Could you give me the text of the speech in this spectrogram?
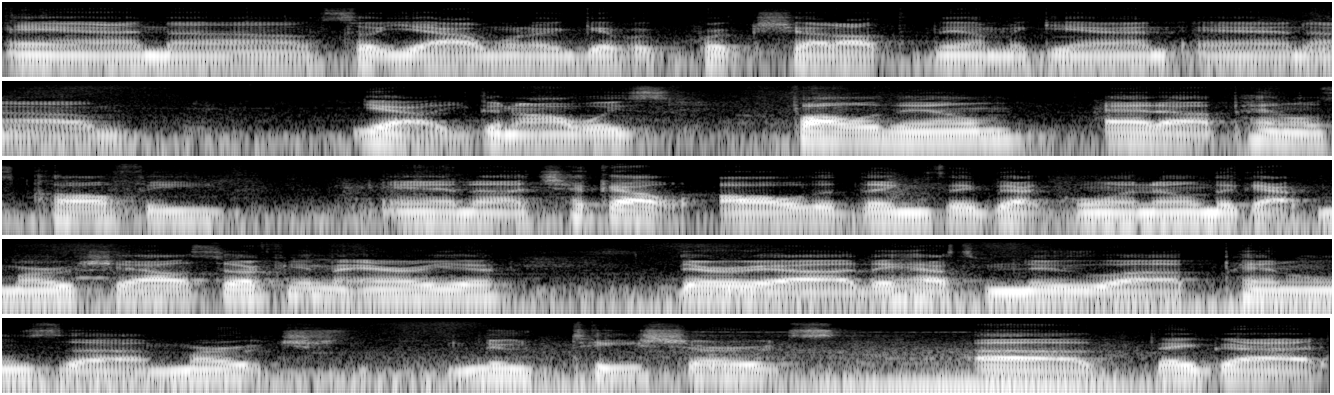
And uh, so yeah, I want to give a quick shout out to them again. And um, yeah, you can always follow them at uh, Panels Coffee and uh, check out all the things they've got going on. They got merch out. So if you're in the area, they uh, they have some new uh, Panels merch, new T-shirts. Uh, they've got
